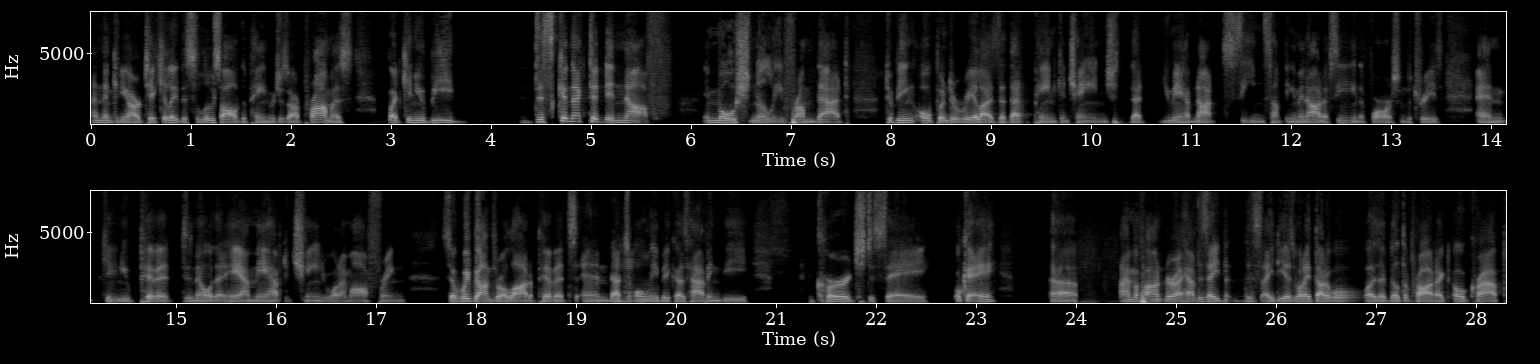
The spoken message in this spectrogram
And then can you articulate the solution solve the pain which is our promise but can you be disconnected enough emotionally from that to being open to realize that that pain can change that you may have not seen something you may not have seen the forest from the trees and can you pivot to know that hey i may have to change what i'm offering? So we've gone through a lot of pivots and that's mm-hmm. only because having the courage to say okay uh, i'm a founder. I have this idea this idea is what i thought it was. I built a product. Oh crap.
